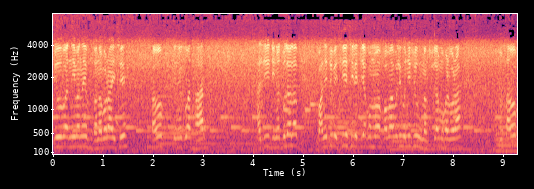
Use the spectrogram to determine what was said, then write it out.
যিটো পানী মানে ভূটানৰ পৰা আহিছে চাওক কেনেকুৱা ধাৰ। আজি দিনত বোলে অলপ পানীটো বেছি আছিল এতিয়া কমা কমা বুলি শুনিছোঁ হিমাংশুদাৰ মুখৰ পৰা। চাওক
